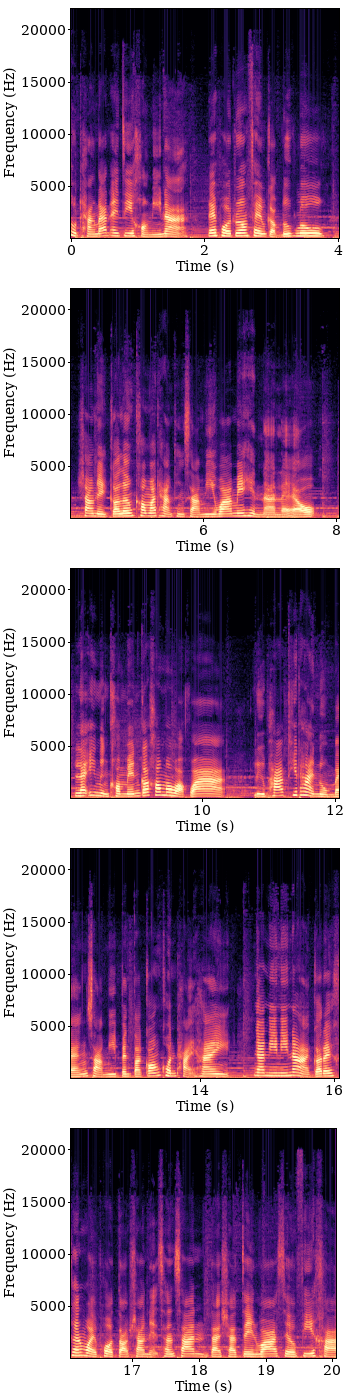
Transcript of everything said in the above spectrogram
สุดทางด้านไอจีของนีนาได้โพสต์ร่วมเฟรมกับลูกๆ ชาวเน็ตก็เริ่มเข้ามาถามถึงสามีว่าไม่เห็นนานแล้ว และอีกหนึ่งคอมเมนต์ก็เข้ามาบอกว่า หรือภาพที่ถ่ายหนุ่มแบงค์สามีเป็นตากล้องคนถ่ายให้ งานนี้นีน่าก็ได้เคลื่อนไหวโผล่ตอบชาวเน็ตสั้นๆ แต่ชัดเจนว่าเซลฟี่ค่ะ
